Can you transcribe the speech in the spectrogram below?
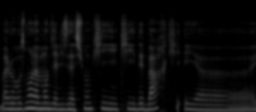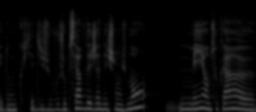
malheureusement la mondialisation qui, qui débarque et, et donc il y a des, j'observe déjà des changements mais en tout cas, euh,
